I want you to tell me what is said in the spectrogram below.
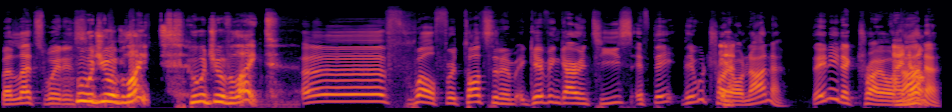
But let's wait and see. Who see. would you have liked? Who would you have liked? Uh, well, for Tottenham, giving guarantees, if they they would try Yeah. Onana, they need to try. Onana.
